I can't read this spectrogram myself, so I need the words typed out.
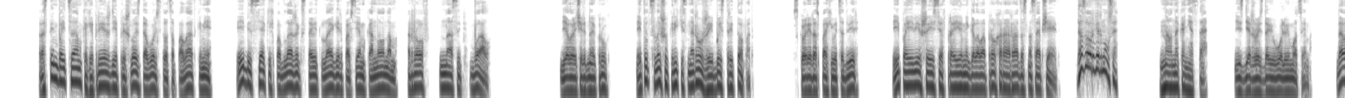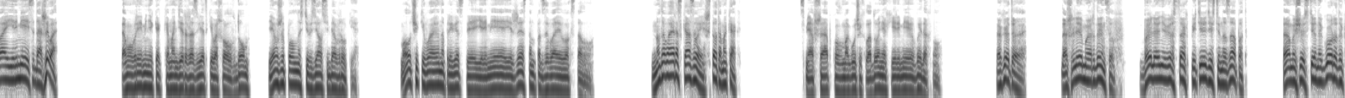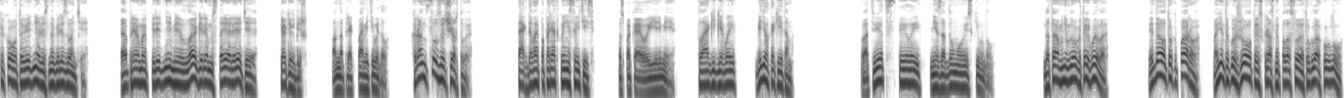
Простым бойцам, как и прежде, пришлось довольствоваться палатками и без всяких поблажек ставить лагерь по всем канонам ров, насыпь, вал. Делаю очередной круг, и тут слышу крики снаружи и быстрый топот. Вскоре распахивается дверь, и появившаяся в проеме голова Прохора радостно сообщает. «Дозор вернулся!» «Ну, наконец-то!» Не сдерживаясь, даю волю эмоциям. «Давай, Еремея, сюда, живо!» К тому времени, как командир разведки вошел в дом, я уже полностью взял себя в руки. Молча киваю на приветствие Еремея и жестом подзываю его к столу. «Ну давай рассказывай, что там и как?» Смяв шапку в могучих ладонях, Еремеев выдохнул. «Так это... Нашли мы ордынцев. Были они в верстах пятидесяти на запад. Там еще стены города какого-то виднелись на горизонте. А прямо перед ними лагерем стояли эти... «Как их бишь?» Он напряг память и выдал. «Французы чертовы!» «Так, давай по порядку и не суетись», — успокаиваю Еремея. «Флаги, гербы. Видел, какие там?» В ответ стылый, не задумываясь, кивнул. «Да там немного-то и было. Видал только пару. Один такой желтый с красной полосой от угла к углу,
